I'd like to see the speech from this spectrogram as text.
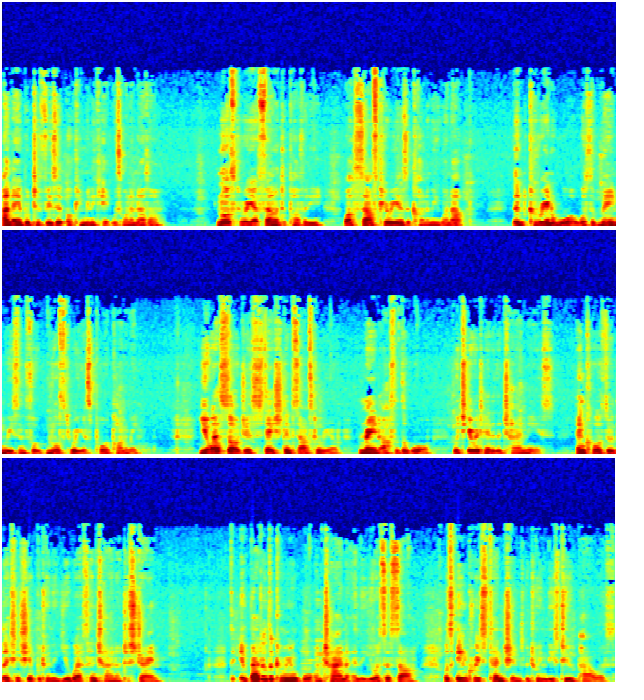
unable to visit or communicate with one another. North Korea fell into poverty, while South Korea's economy went up. The Korean War was the main reason for North Korea's poor economy. U.S. soldiers stationed in South Korea remained after the war, which irritated the Chinese and caused the relationship between the US and China to strain. The impact of the Korean War on China and the USSR was increased tensions between these two powers.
